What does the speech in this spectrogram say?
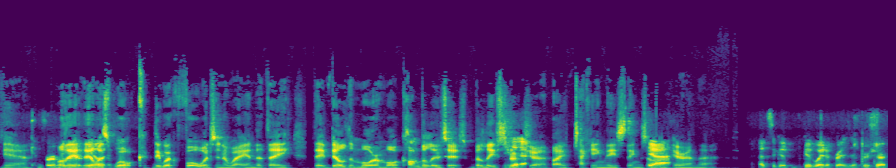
yeah. confirming Well, they, they you know almost what I mean? they work forwards in a way, and that they they build a more and more convoluted belief Yeah. structure by tacking these things Yeah. on here and there. that's a good good way to phrase it for sure.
